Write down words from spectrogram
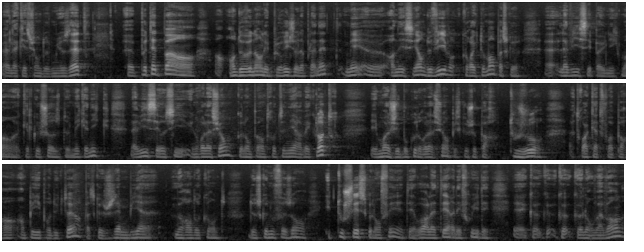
la question de mieux-être. Peut-être pas en, devenant les plus riches de la planète, mais en essayant de vivre correctement, parce que la vie, c'est pas uniquement quelque chose de mécanique. La vie, c'est aussi une relation que l'on peut entretenir avec l'autre. Et moi, j'ai beaucoup de relations, puisque je pars toujours trois, quatre fois par an en pays producteur, parce que j'aime bien me rendre compte de ce que nous faisons et toucher ce que l'on fait, et voir la terre et les fruits que, que, que, l'on va vendre.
